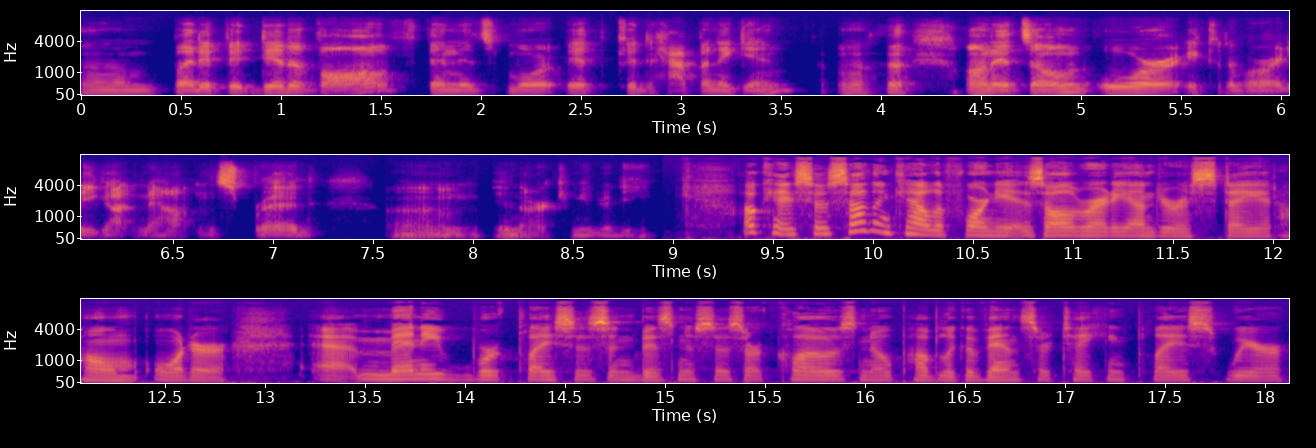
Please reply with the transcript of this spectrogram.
Um, but if it did evolve, then it's more, it could happen again. on its own, or it could have already gotten out and spread um, in our community. Okay, so Southern California is already under a stay at home order. Uh, many workplaces and businesses are closed, no public events are taking place. We're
